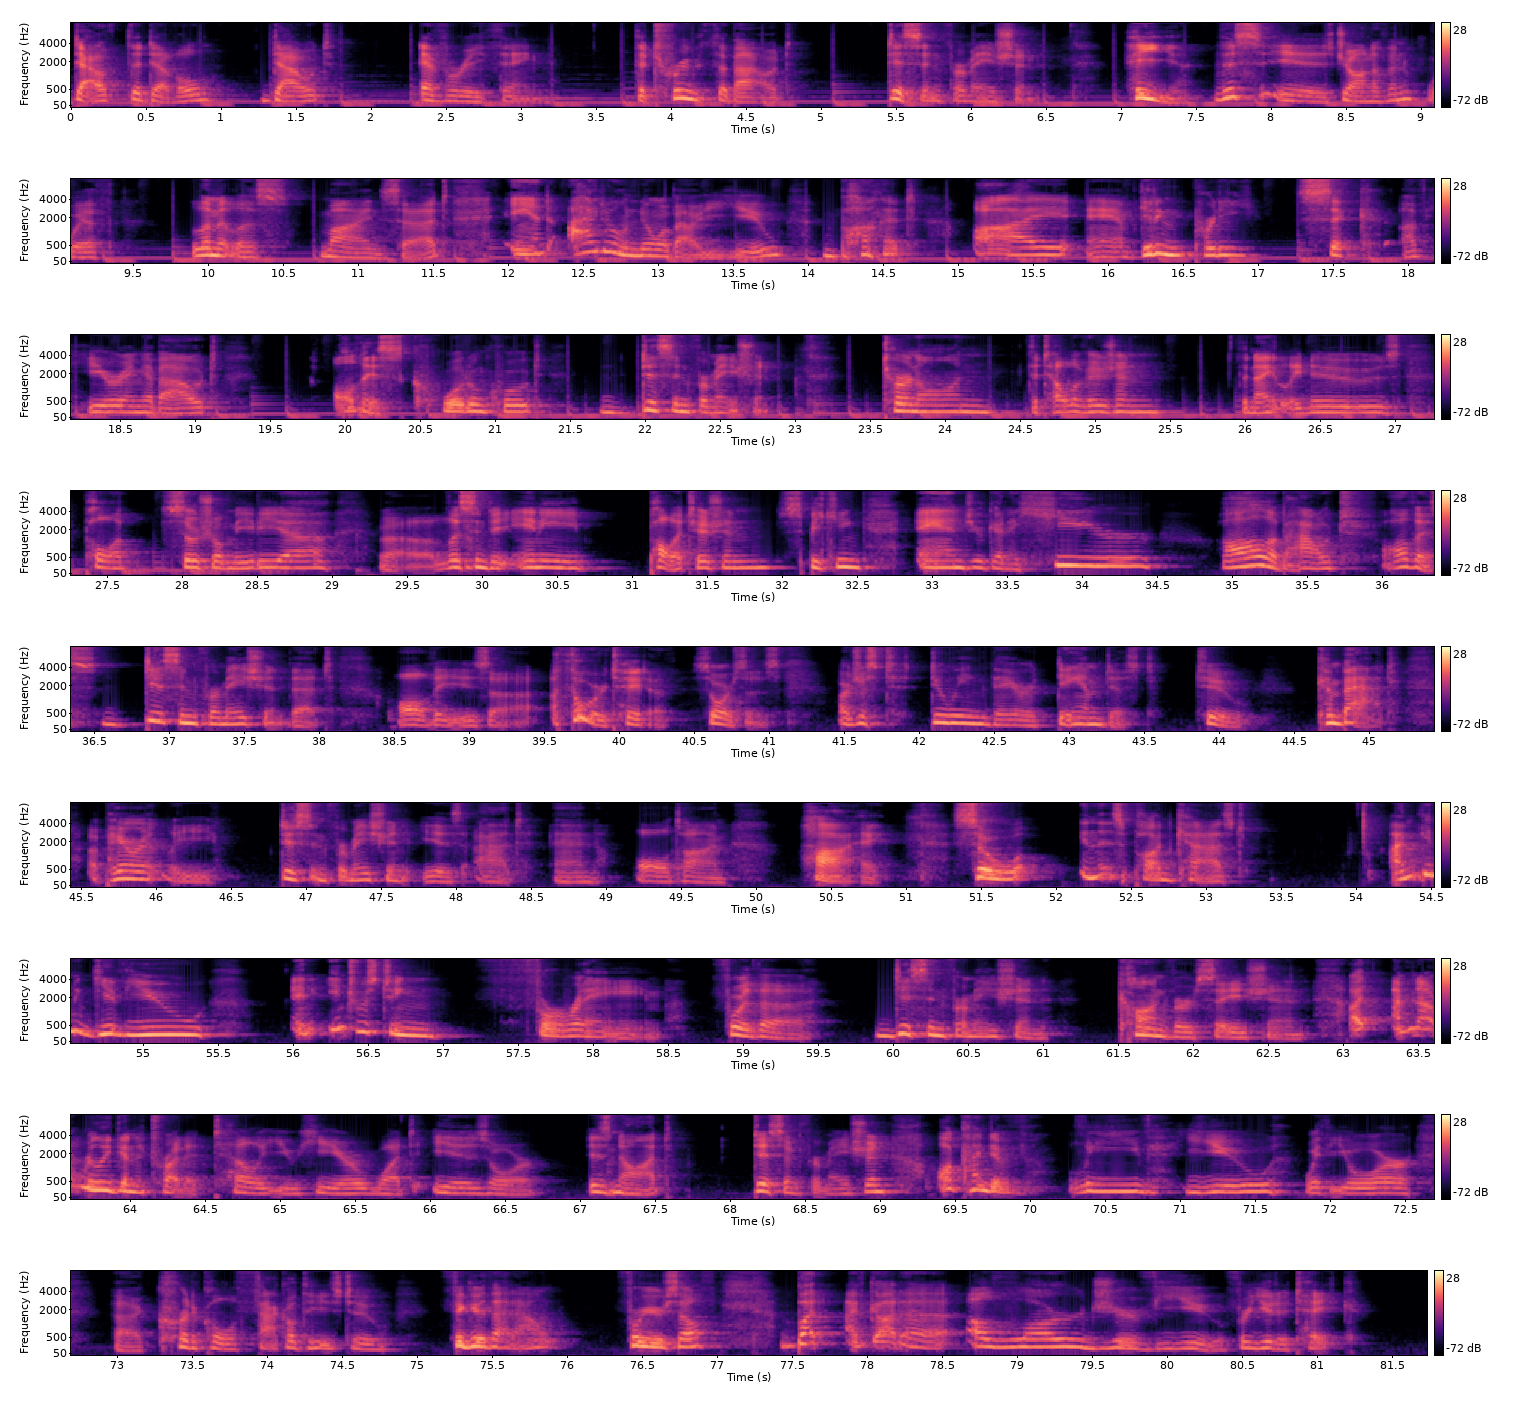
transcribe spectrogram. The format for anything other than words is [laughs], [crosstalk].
Doubt the devil, doubt everything. The truth about disinformation. Hey, this is Jonathan with Limitless Mindset, and I don't know about you, but I am getting pretty sick of hearing about all this quote unquote disinformation. Turn on the television, the nightly news, pull up social media, uh, listen to any politician speaking, and you're going to hear all about all this disinformation that all these uh, authoritative sources are just doing their damnedest to combat. Apparently, disinformation is at an all time high. So, in this podcast, I'm going to give you an interesting frame for the disinformation conversation. I, am not really going to try to tell you here what is or is not disinformation. I'll kind of leave you with your uh, critical faculties to figure that out for yourself. But I've got a, a larger view for you to take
